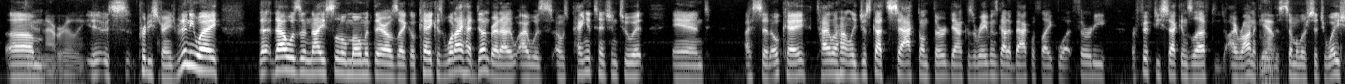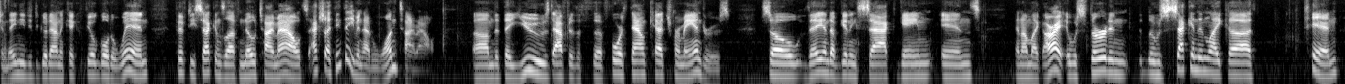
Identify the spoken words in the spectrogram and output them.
Um, yeah, not really. It's pretty strange, but anyway, that that was a nice little moment there. I was like, okay, because what I had done, Brad, I, I was I was paying attention to it, and I said, okay, Tyler Huntley just got sacked on third down because the Ravens got it back with like what thirty or fifty seconds left. Ironically, yep. the similar situation, they needed to go down and kick a field goal to win. Fifty seconds left, no timeouts. Actually, I think they even had one timeout um, that they used after the, the, fourth down catch from Andrews. So they end up getting sacked. Game ends, and I'm like, all right, it was third and it was second in like uh, ten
